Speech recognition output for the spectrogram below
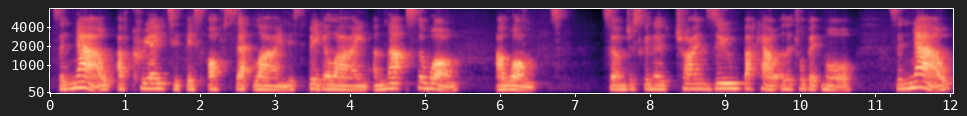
So now I've created this offset line, this bigger line, and that's the one I want. So I'm just going to try and zoom back out a little bit more. So now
